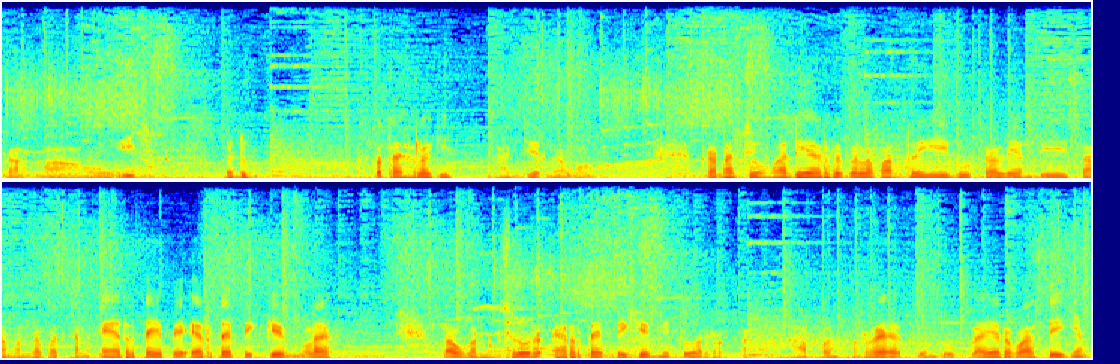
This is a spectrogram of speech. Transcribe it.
Nggak mau. Hijau aduh. Petah lagi. Anjir nggak mau. Karena cuma di RTP 8000 kalian bisa mendapatkan RTP RTP game live tahu kan seluruh RTP game itu apa? Red untuk player pastinya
